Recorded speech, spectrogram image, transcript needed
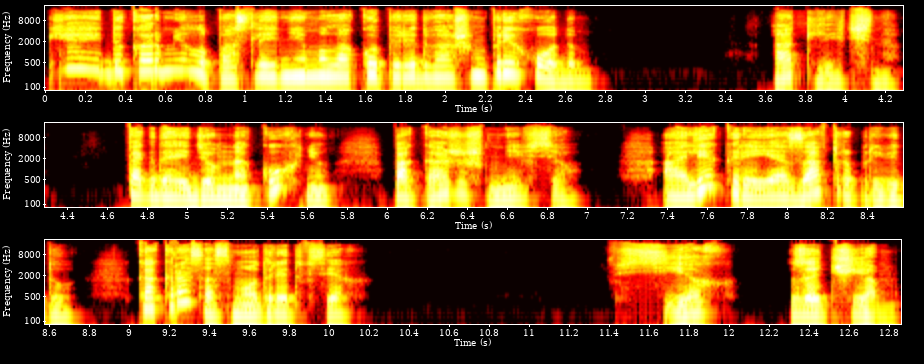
Я ей докормила последнее молоко перед вашим приходом. Отлично. Тогда идем на кухню, покажешь мне все. А лекаря я завтра приведу. Как раз осмотрит всех. Всех? Зачем?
